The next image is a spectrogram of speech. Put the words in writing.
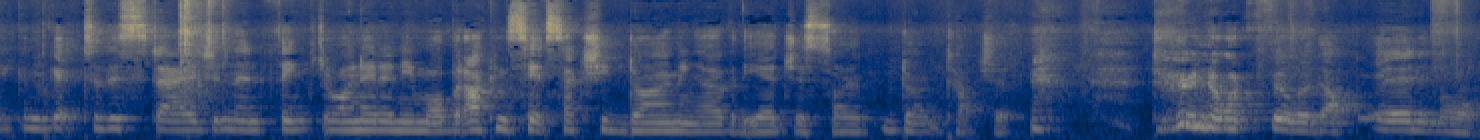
You can get to this stage and then think, do I need any more? But I can see it's actually doming over the edges, so don't touch it. do not fill it up anymore.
